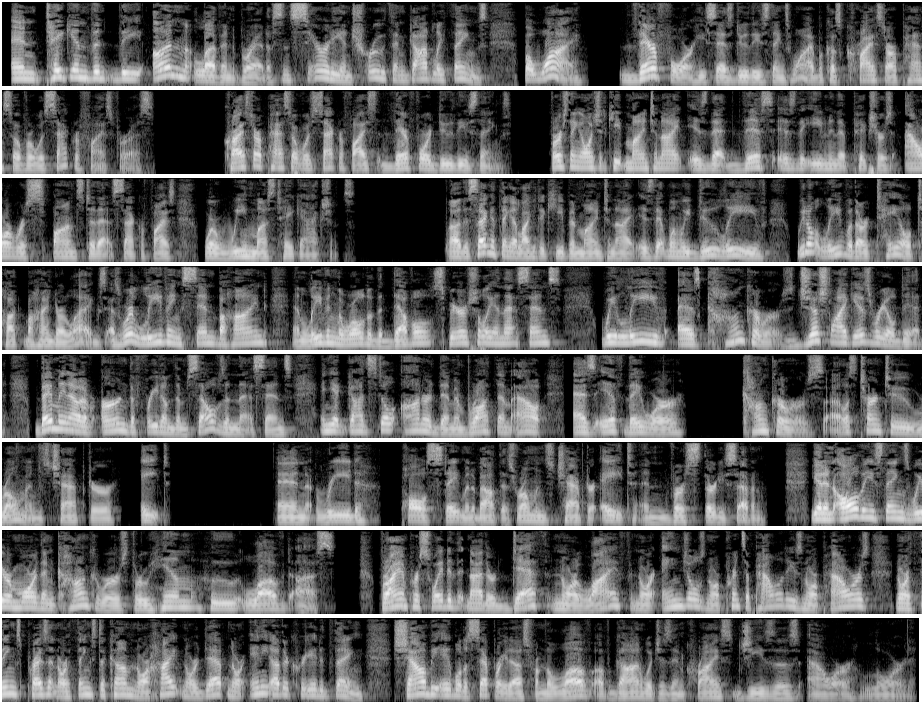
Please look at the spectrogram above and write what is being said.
and take in the, the unleavened bread of sincerity and truth and godly things. But why? Therefore, he says, do these things. Why? Because Christ our Passover was sacrificed for us. Christ our Passover was sacrificed, therefore do these things. First thing I want you to keep in mind tonight is that this is the evening that pictures our response to that sacrifice where we must take actions. Uh, the second thing I'd like you to keep in mind tonight is that when we do leave, we don't leave with our tail tucked behind our legs. As we're leaving sin behind and leaving the world of the devil spiritually in that sense, we leave as conquerors, just like Israel did. They may not have earned the freedom themselves in that sense, and yet God still honored them and brought them out as if they were conquerors. Uh, let's turn to Romans chapter 8 and read Paul's statement about this. Romans chapter 8 and verse 37. Yet in all these things we are more than conquerors through him who loved us. For I am persuaded that neither death, nor life, nor angels, nor principalities, nor powers, nor things present, nor things to come, nor height, nor depth, nor any other created thing shall be able to separate us from the love of God which is in Christ Jesus our Lord.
